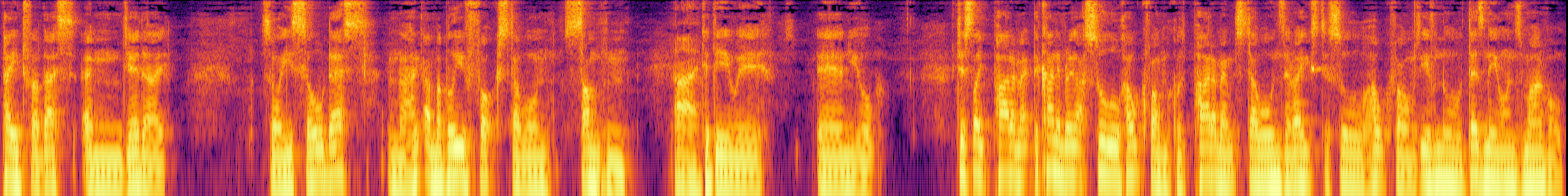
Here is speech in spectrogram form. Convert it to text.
paid for this in Jedi so he sold this and I, think, I believe Fox still own something Aye. to do with uh, New Hope just like Paramount they can't bring out a solo Hulk film because Paramount still owns the rights to solo Hulk films even though Disney owns Marvel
